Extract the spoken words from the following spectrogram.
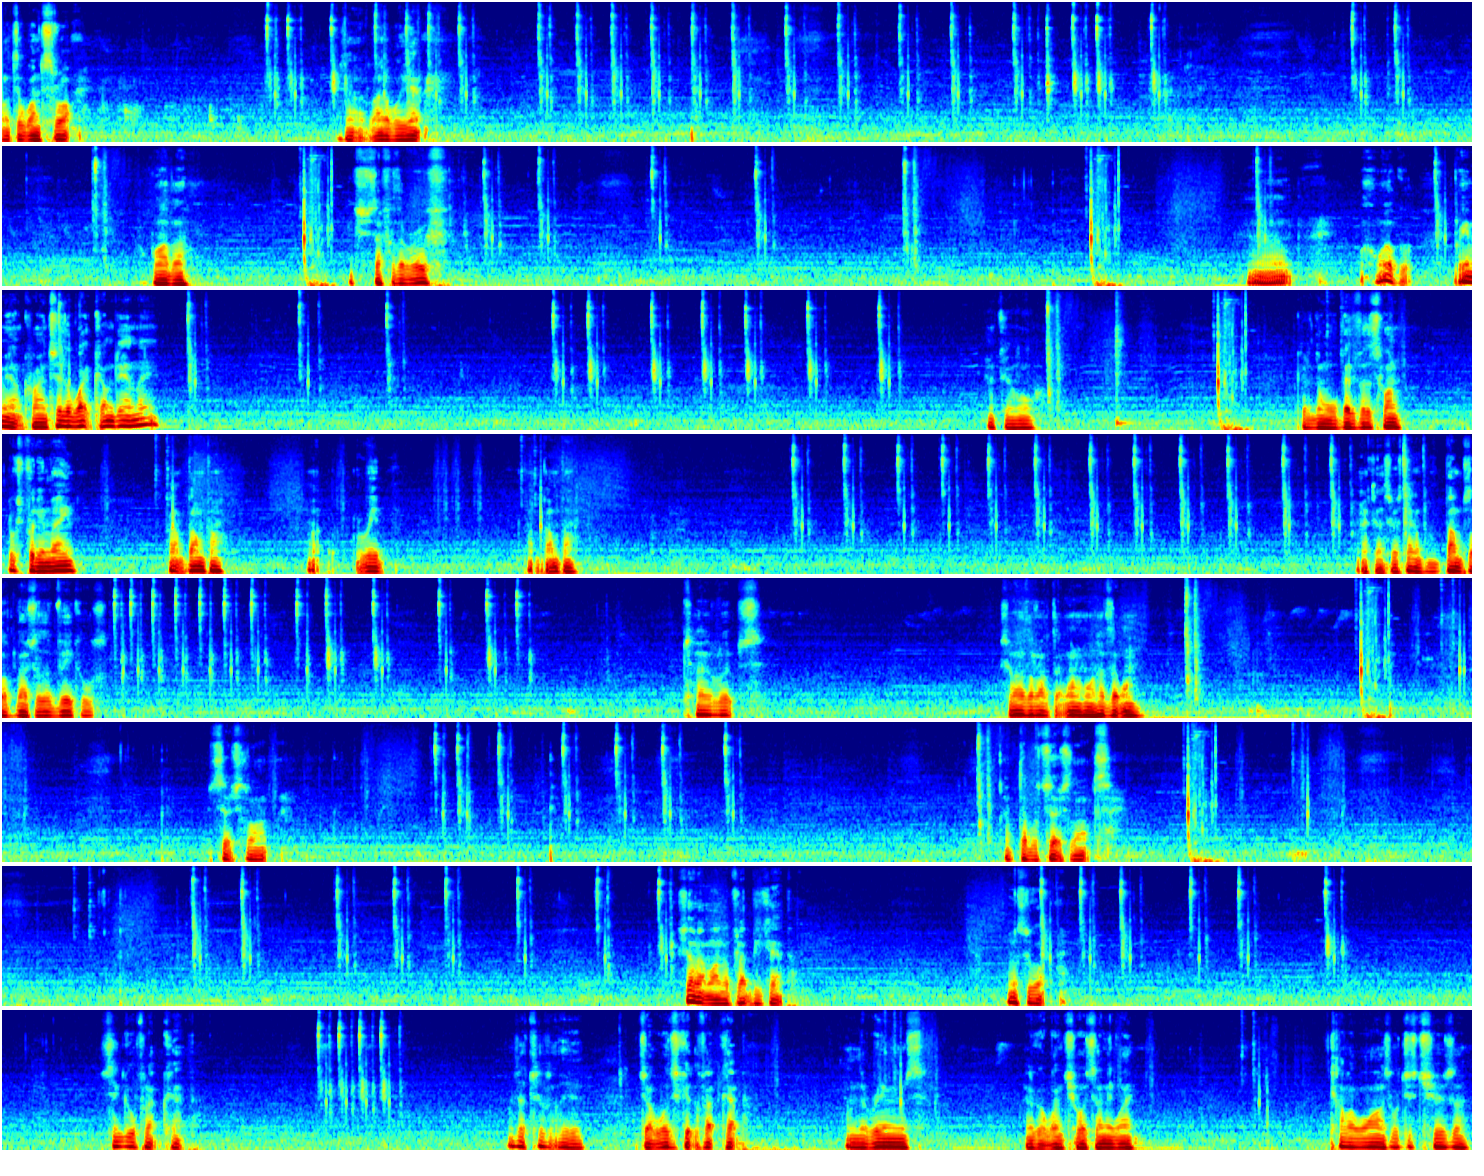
Oh, it's a one slot. It's not available yet. Bother. Extra stuff for the roof. Um, well, remount crane. See the weight come down there? Okay, well, get a normal bed for this one. Looks pretty mean. Front bumper. Rib. Front bumper. Okay, so it's taking bumps off most of the vehicles. Toe loops. So I like that one, I'll have that one. Searchlight. Double searchlights. Shut up, the flappy cap. What's we got? Single flap cap. What's that two there? So we'll just get the flap cap and the rims. I've got one choice anyway. Colour wise, we'll just choose a.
